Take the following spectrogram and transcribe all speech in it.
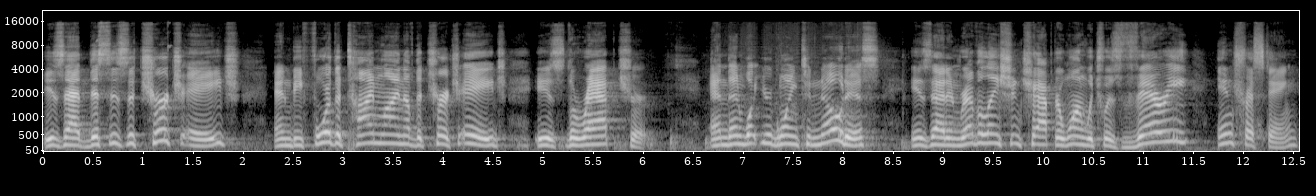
is that this is the church age, and before the timeline of the church age is the rapture. And then what you're going to notice is that in Revelation chapter 1, which was very interesting,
